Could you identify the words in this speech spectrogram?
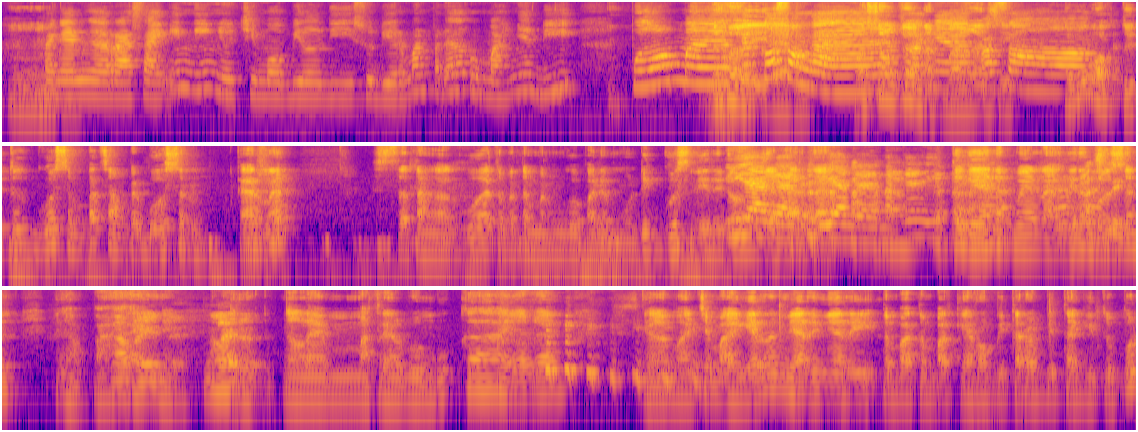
Hmm. pengen ngerasain ini nyuci mobil di Sudirman padahal rumahnya di Pulau Mas Oh, kan iya. kosong kan Kosong tuh enak banget sih. kosong. Tapi waktu itu gue sempat sampai bosen karena tetangga gue, teman-teman gue pada mudik, gue sendiri doang iya di Jakarta. iya nggak enaknya itu gak enak main akhirnya Asli. bosen ngapain, Ngapain nih deh? Ngelem? Ngelem material belum buka ya kan segala macem akhirnya nyari nyari tempat-tempat kayak robita robita gitu pun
